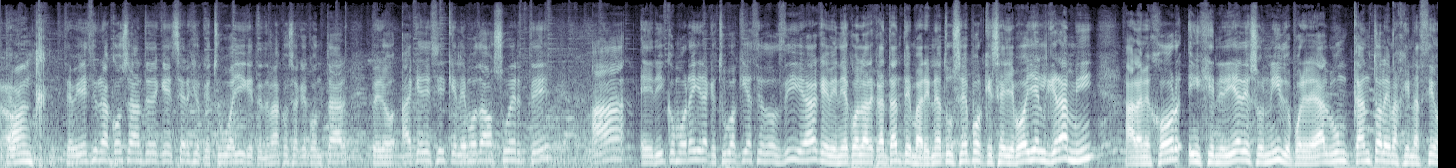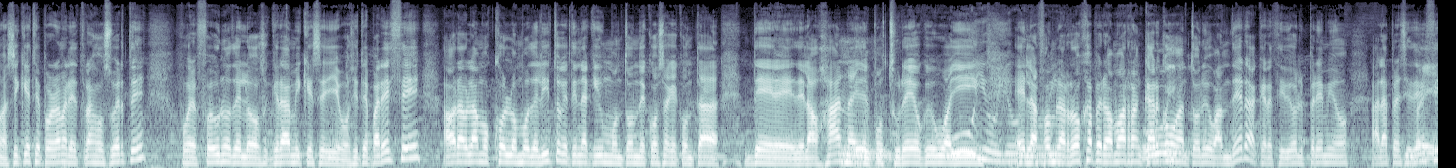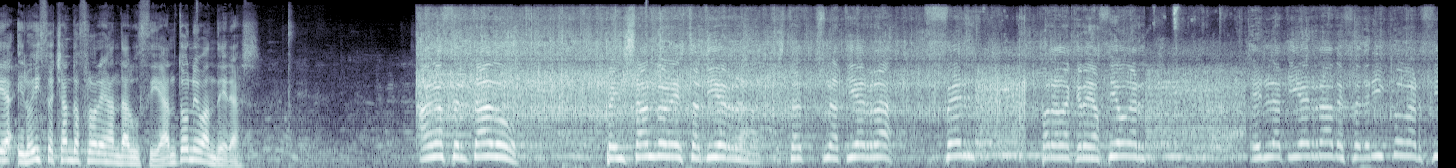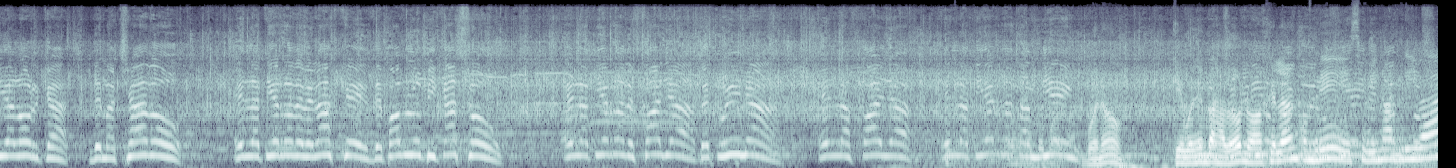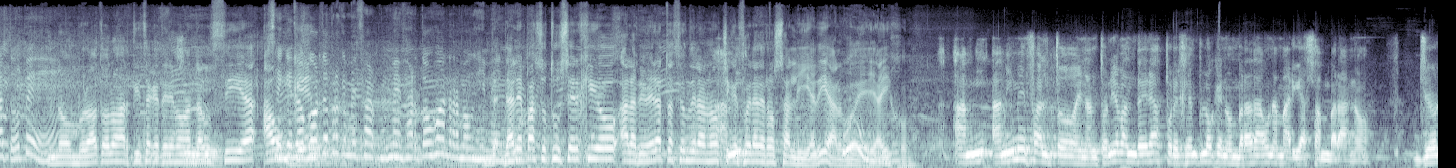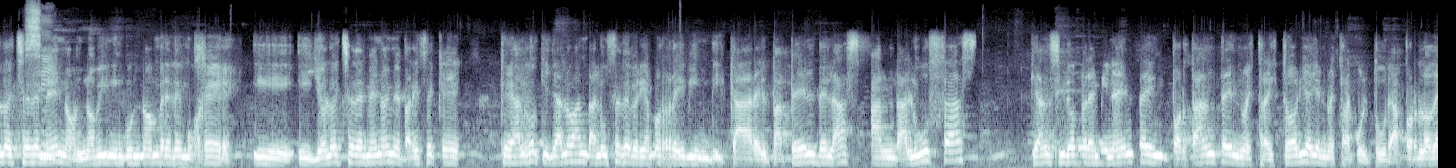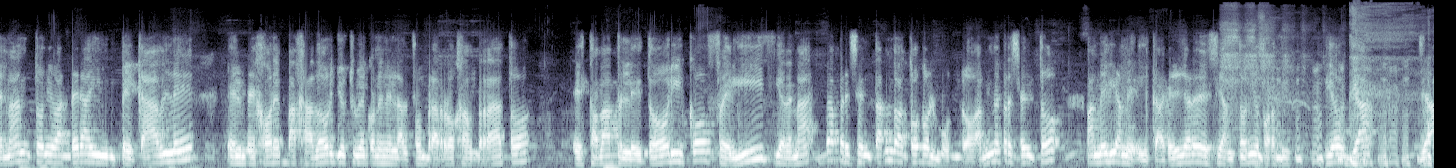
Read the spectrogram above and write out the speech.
te, voy a decir una cosa antes de que Sergio, que estuvo allí, que tendrá más cosas que contar, pero hay que decir que le hemos dado suerte a Erico Moreira, que estuvo aquí hace dos días, que venía con la cantante Marina Tusé, porque se llevó ayer el Grammy a la mejor ingeniería de sonido por el álbum Canto a la Imaginación. Así que este programa le trajo suerte, pues fue uno de los Grammys que se llevó. Si te parece, ahora hablamos con los modelitos, que tiene aquí un montón de cosas que contar de, la hojana y del postureo que hubo allí en la alfombra roja, pero vamos a arrancar con Antonio Bandera, que recibió el premio a la presidencia y lo hizo echando flores a Andalucía. Antonio Banderas. Han acertado pensando en esta tierra. Esta es una tierra fértil para la creación es la tierra de Federico García Lorca, de Machado, es la tierra de Velázquez, de Pablo Picasso, es la tierra de Falla, de Tuina, es la Falla, es la tierra también. Bueno, Qué buen embajador, ¿no, Ángela? Hombre, se vino arriba a tope, ¿eh? Nombró a todos los artistas que tenemos en Andalucía. Se quedó corto porque me, faltó Juan Ramón Jiménez. Dale paso tú, Sergio, a la primera actuación de la noche, que fue la de Rosalía. Di algo de ella, hijo. A mí, a mí me faltó en Antonio Banderas, por ejemplo, que nombrara a una María Zambrano. Yo lo eché de menos, no vi ningún nombre de mujer y, y yo lo eché de menos y me parece que que es algo que ya los andaluces deberíamos reivindicar, el papel de las andaluzas que han sido preeminentes e importantes en nuestra historia y en nuestra cultura. Por lo demás, Antonio Bandera impecable, el mejor embajador. Yo estuve con él en la alfombra roja un rato, estaba pletórico, feliz y además iba presentando a todo el mundo. A mí me presentó a media América, que yo ya le decía, Antonio, por Dios, ya, ya,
